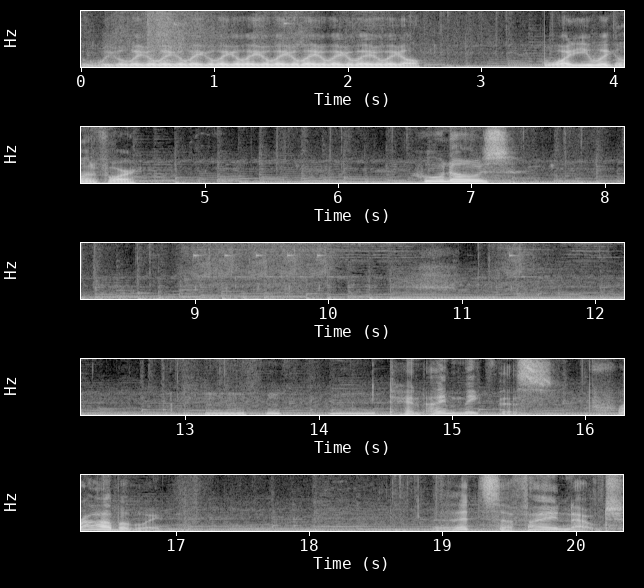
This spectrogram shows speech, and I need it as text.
Wiggle, wiggle, wiggle, wiggle, wiggle, wiggle, wiggle, wiggle, wiggle, wiggle, wiggle. What are you wiggling for? Who knows? This? Probably. Let's uh, find out.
